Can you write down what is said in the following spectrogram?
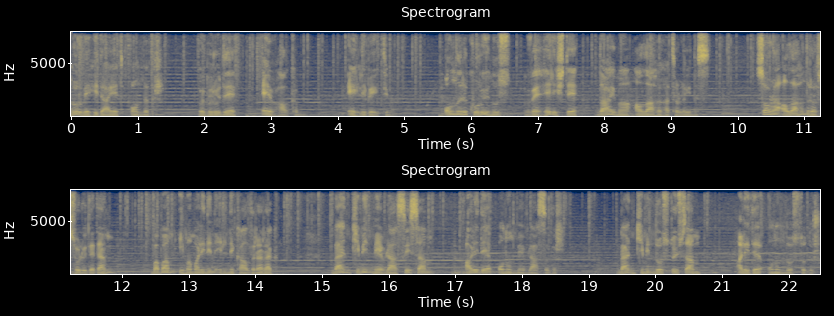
nur ve hidayet ondadır. Öbürü de ev halkım, ehli beytim. Onları koruyunuz ve her işte daima Allah'ı hatırlayınız. Sonra Allah'ın Resulü dedem, babam İmam Ali'nin elini kaldırarak ben kimin Mevlasıysam Ali de onun Mevlasıdır. Ben kimin dostuysam Ali de onun dostudur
